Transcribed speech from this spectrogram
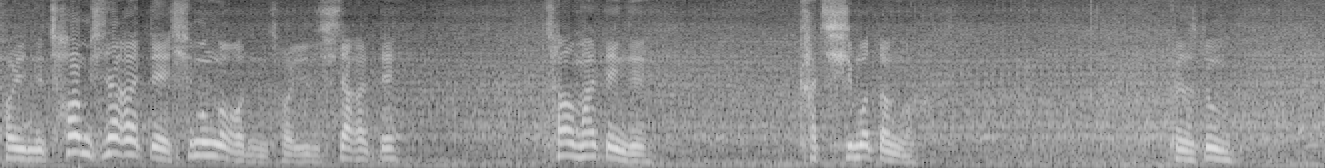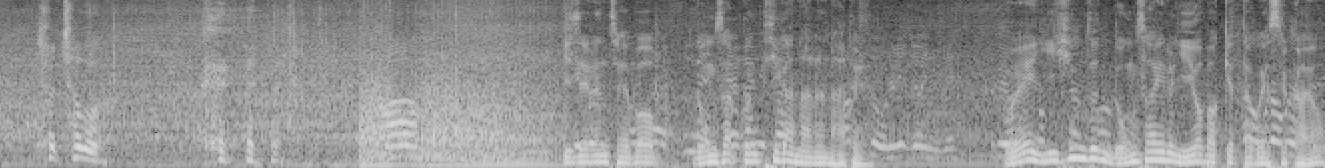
거의 이제 처음 시작할 때 심은 거거든요. 저일 시작할 때 처음 할 때 이제 같이 심었던 거. 그래서 좀 좋죠 뭐. 아, 이제는 제법 농사꾼 티가 나는 아들. 왜 이 힘든 농사일을 이어받겠다고 했을까요?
